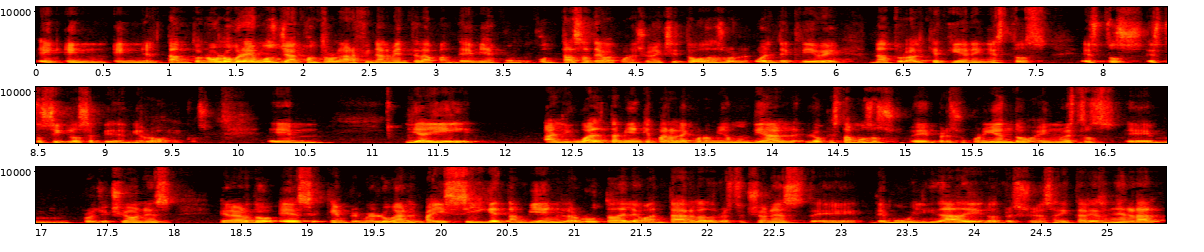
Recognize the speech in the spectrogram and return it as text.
en, en, el tanto no logremos ya controlar finalmente la pandemia con, con tasas de vacunación exitosas o, el declive natural que tienen estos, estos, estos ciclos epidemiológicos. Em, y ahí, al igual también que para la economía mundial, lo que estamos eh, presuponiendo en nuestras em, proyecciones Gerardo, es que en primer lugar el país sigue también la ruta de levantar las restricciones de, movilidad y las restricciones sanitarias en general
